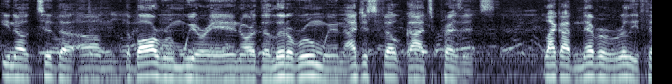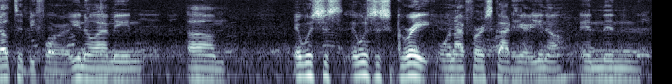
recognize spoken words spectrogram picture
you know to the um, the ballroom we were in or the little room we're in, I just felt God's presence like I've never really felt it before. You know, I mean, um, it was just it was just great when I first got here. You know, and then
